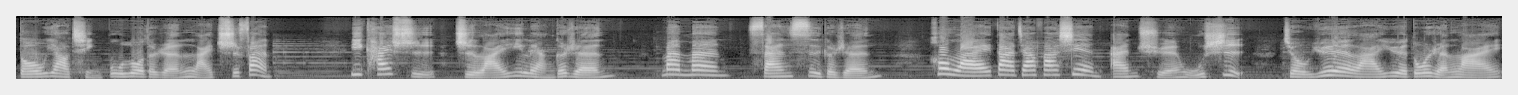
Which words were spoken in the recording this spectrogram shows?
都要请部落的人来吃饭。一开始只来一两个人，慢慢三四个人，后来大家发现安全无事，就越来越多人来。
